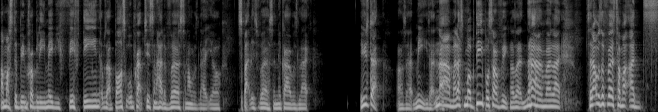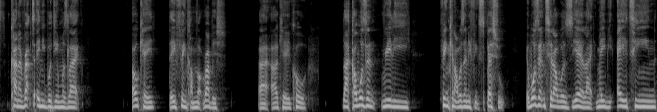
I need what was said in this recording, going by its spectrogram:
I must have been probably maybe 15. It was at basketball practice and I had a verse and I was like, yo, spat this verse. And the guy was like, who's that? I was like, me. He's like, nah, man, that's Mobb Deep or something. I was like, nah, man. Like, so that was the first time I, I'd kind of rapped to anybody and was like, okay, they think I'm not rubbish. Uh, okay, cool. Like, I wasn't really thinking I was anything special. It wasn't until I was, yeah, like maybe 18,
